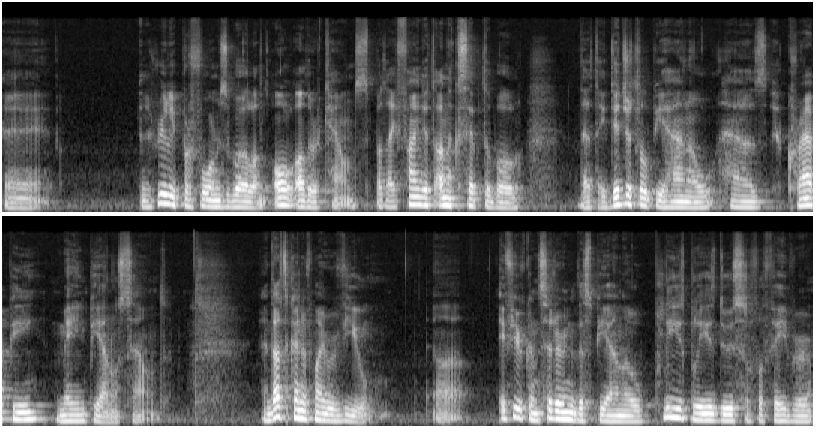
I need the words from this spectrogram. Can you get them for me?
uh, and it really performs well on all other counts, but I find it unacceptable that a digital piano has a crappy main piano sound. And that's kind of my review. Uh, if you're considering this piano, please, please do yourself a favor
